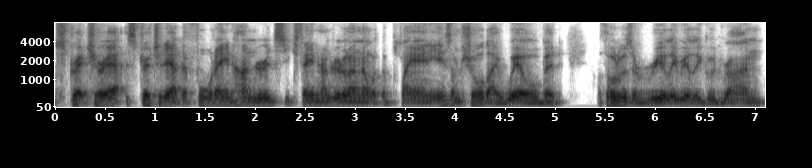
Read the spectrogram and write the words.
stretch her out, stretch it out to 1400, 1600. I don't know what the plan is. I'm sure they will, but I thought it was a really, really good run.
